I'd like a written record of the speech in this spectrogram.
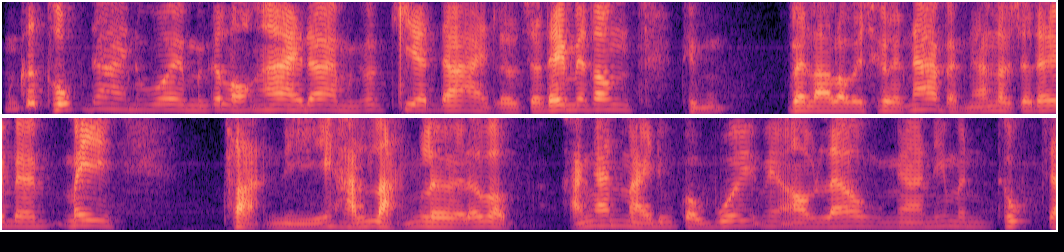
มันก็ทุกข์ได้นะเว้ยมันก็ร้องไห้ได้ มันก็เครียดได้ เราจะได้ไม่ต้องถึงเวลาเราไปเผชิญหน้าแบบนั้น เราจะได้ไม่ไม่ผละหนีหันหลังเลยแล้วแบบหางานใหม่ดีกว่าเว้ยไม่เอาแล้วงานนี้มันทุกข์ใจ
